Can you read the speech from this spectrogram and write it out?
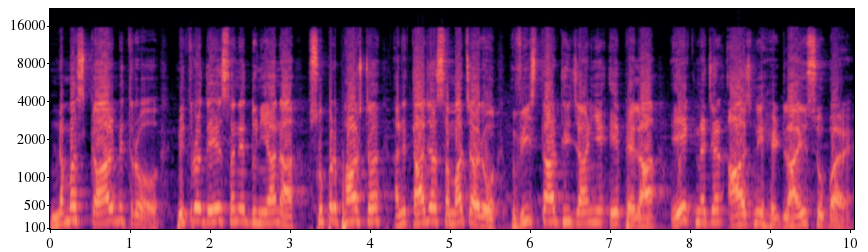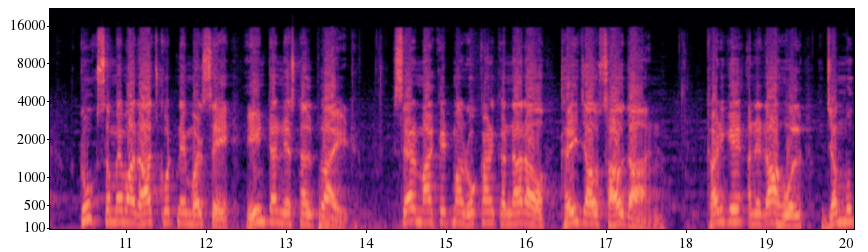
નમસ્કાર મિત્રો. મિત્રો દેશ અને દુનિયાના સુપરફાસ્ટ અને તાજા સમાચારો વિસ્તારથી જાણીએ એ પહેલા એક નજર આજની હેડલાઇન્સ ઉપર. ટૂંક સમયમાં રાજકોટને મળશે ઇન્ટરનેશનલ ફ્લાઇટ. શેર માર્કેટમાં રોકાણ કરનારાઓ થઈ જાઓ સાવધાન. ખડગે અને રાહુલ જમ્મુ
